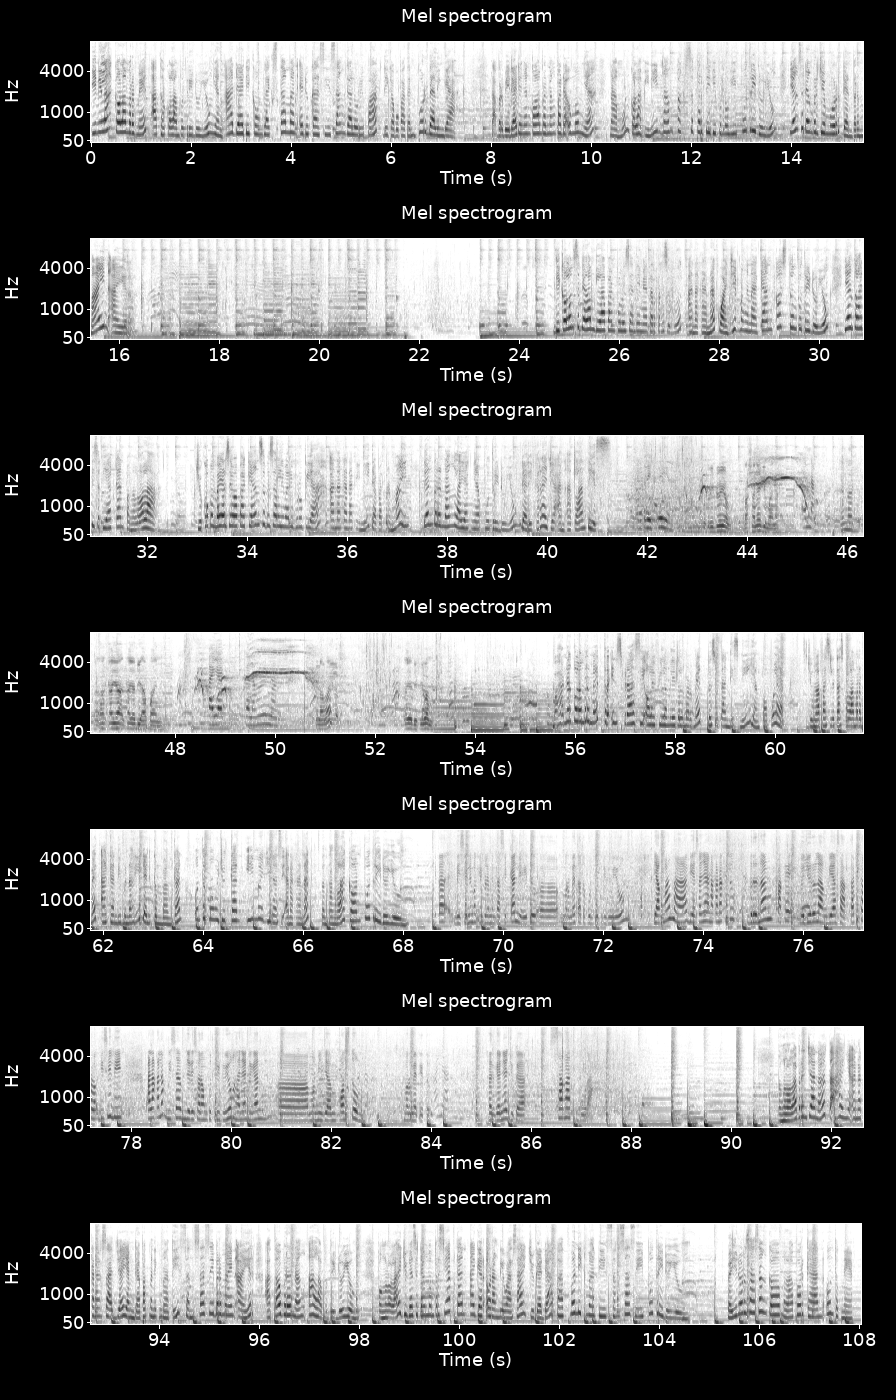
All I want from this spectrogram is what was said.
Inilah kolam mermaid atau kolam putri duyung yang ada di Kompleks Taman Edukasi Sanggaluri Park di Kabupaten Purbalingga. Tak berbeda dengan kolam renang pada umumnya, namun kolam ini nampak seperti dipenuhi putri duyung yang sedang berjemur dan bermain air. Di kolom sedalam 80 cm tersebut, anak-anak wajib mengenakan kostum putri duyung yang telah disediakan pengelola. Cukup membayar sewa pakaian sebesar Rp5.000, anak-anak ini dapat bermain dan berenang layaknya putri duyung dari kerajaan Atlantis. Putri duyung. Putri duyung, rasanya gimana? Enak. Enak. Uh, kayak kayak di apa ini? Kayak kolam renang. Kenapa? Kayak di film. Wahana kolam mermaid terinspirasi oleh film Little Mermaid besutan Disney yang populer. Sejumlah fasilitas kolam mermaid akan dibenahi dan dikembangkan untuk mewujudkan imajinasi anak-anak tentang lakon Putri Duyung. Kita di sini mengimplementasikan yaitu uh, mermaid ataupun putri duyung yang mana biasanya anak-anak itu berenang pakai baju renang biasa. Tapi kalau di sini anak-anak bisa menjadi seorang putri duyung hanya dengan uh, meminjam kostum mermaid itu harganya juga sangat murah. Pengelola berencana tak hanya anak-anak saja yang dapat menikmati sensasi bermain air atau berenang ala Putri Duyung. Pengelola juga sedang mempersiapkan agar orang dewasa juga dapat menikmati sensasi Putri Duyung. Bayu Nur Sasongko melaporkan untuk NET.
